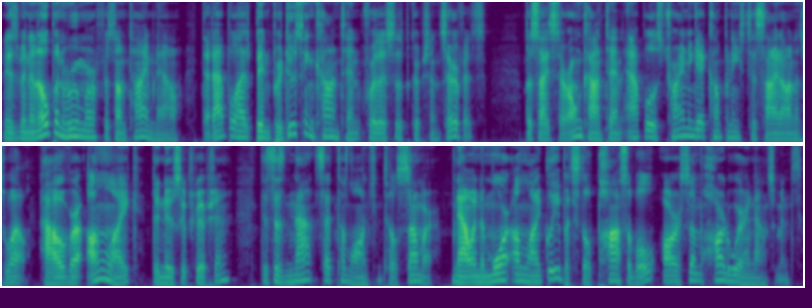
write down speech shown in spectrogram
It has been an open rumor for some time now that Apple has been producing content for their subscription service. Besides their own content, Apple is trying to get companies to sign on as well. However, unlike the new subscription, this is not set to launch until summer. Now, in the more unlikely but still possible are some hardware announcements.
